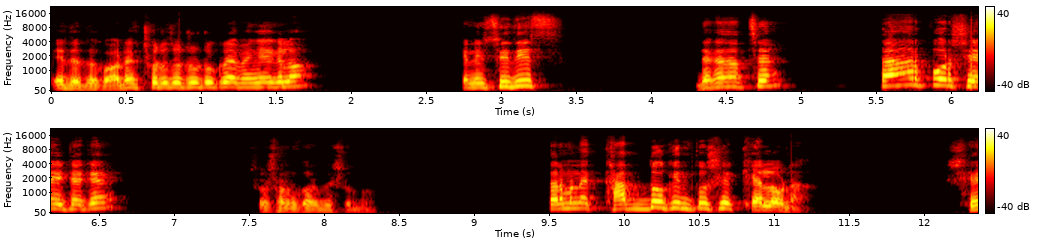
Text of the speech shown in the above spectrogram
যে দেখো, অনেক ছোট ছোট টুকরা ভেঙে গেল। ক্যান ইউ দেখা যাচ্ছে। তারপর সে এটাকে শোষণ করবে শুধু। তার মানে খাদ্য কিন্তু সে খেলো না। সে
